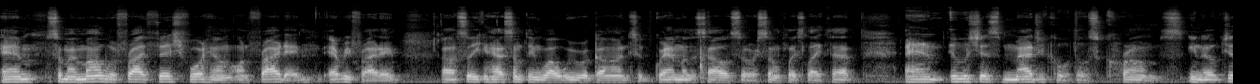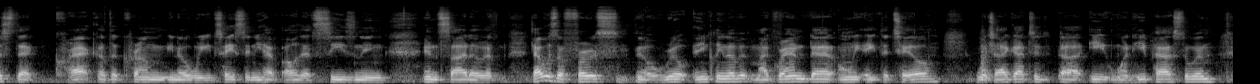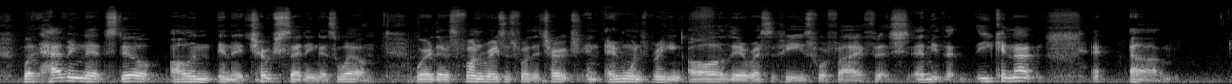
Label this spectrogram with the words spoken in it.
And so my mom would fry fish for him on Friday, every Friday, uh, so he can have something while we were gone to grandmother's house or someplace like that. And it was just magical, those crumbs, you know, just that crack of the crumb, you know, when you taste it and you have all that seasoning inside of it. That was the first, you know, real inkling of it. My granddad only ate the tail, which I got to uh, eat when he passed away. But having that still all in, in a church setting as well, where there's fundraisers for the church and everyone's bringing all their recipes for fried fish. I mean, you cannot. Um,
